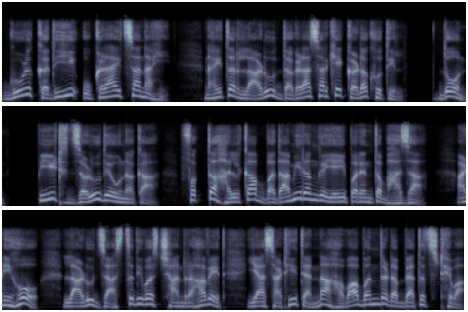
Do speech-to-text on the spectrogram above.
गूळ कधीही उकळायचा नाही नाहीतर लाडू दगडासारखे कडक होतील. दोन पीठ जळू देऊ नका फक्त हलका बदामी रंग येईपर्यंत भाजा. आणि हो लाडू जास्त दिवस छान राहावेत यासाठी त्यांना हवाबंद डब्यातच ठेवा.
